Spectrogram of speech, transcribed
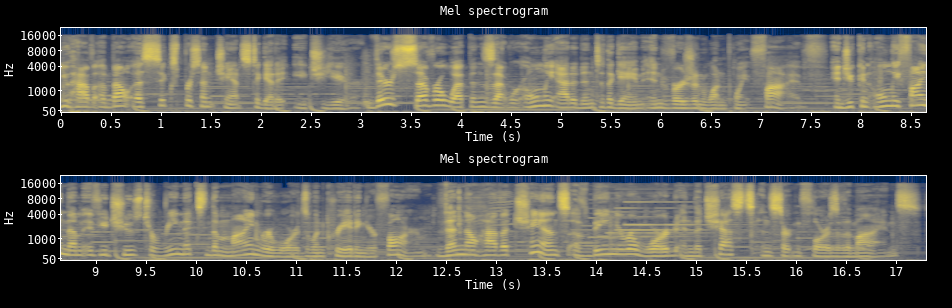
you have about a 6% chance to get it each year. There's several weapons that were only added into the game in version 1.5, and you can only find them if you choose to remix the mine rewards when creating your farm. Then they'll have a chance of being your reward in the chests in certain floors of the mines.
